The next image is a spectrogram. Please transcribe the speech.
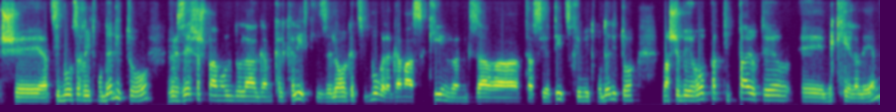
שהציבור צריך להתמודד איתו, ולזה יש השפעה מאוד גדולה גם כלכלית, כי זה לא רק הציבור, אלא גם העסקים והמגזר התעשייתי צריכים להתמודד איתו, מה שבאירופה טיפה יותר אה, מקל עליהם,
